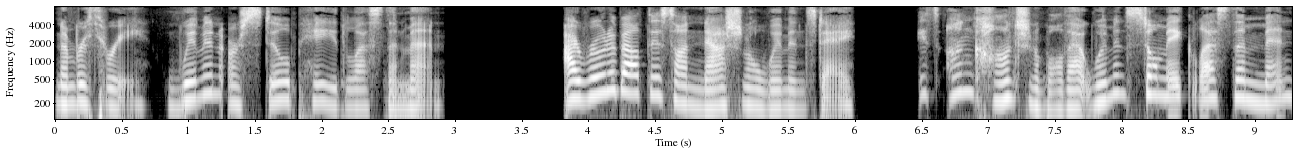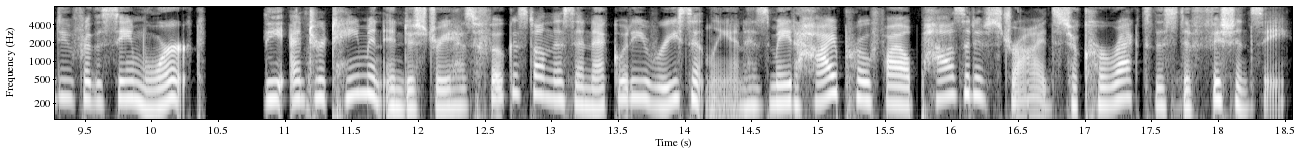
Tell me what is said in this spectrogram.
Number three, women are still paid less than men. I wrote about this on National Women's Day. It's unconscionable that women still make less than men do for the same work. The entertainment industry has focused on this inequity recently and has made high profile positive strides to correct this deficiency.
